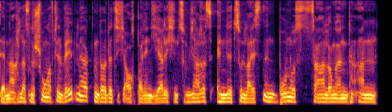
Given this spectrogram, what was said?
Der nachlassende Schwung auf den Weltmärkten deutet sich auch bei den jährlichen zum Jahresende zu leistenden Bonuszahlungen an.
